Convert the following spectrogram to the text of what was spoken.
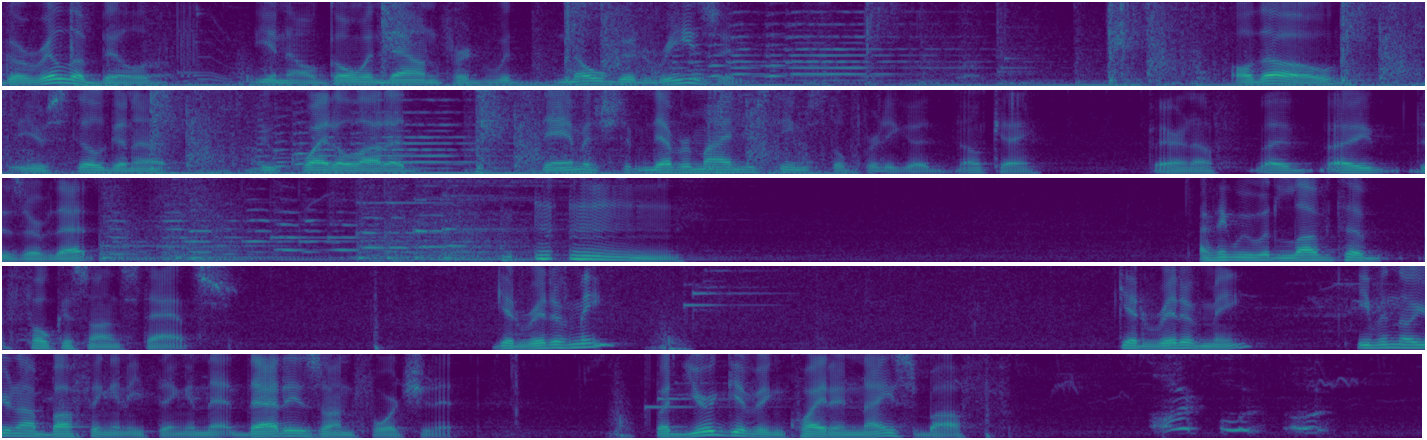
gorilla build, you know, going down for with no good reason. Although, you're still gonna do quite a lot of damage. To, never mind, your steam's still pretty good. Okay. Fair enough. I, I deserve that. I think we would love to focus on stats. Get rid of me? Get rid of me? Even though you're not buffing anything, and that, that is unfortunate. But you're giving quite a nice buff.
